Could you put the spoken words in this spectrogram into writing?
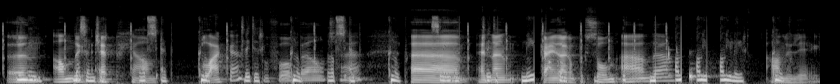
een andere app gaan. Plakken, Twitter. bijvoorbeeld. Knop. WhatsApp. Knop. Ehm, en dan kan je naar een persoon Knop. aanduiden. An- annu- Annuleer. Weer.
